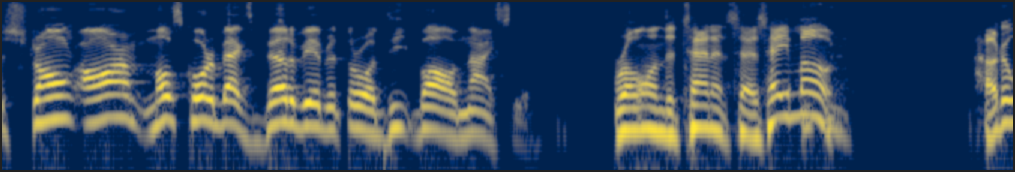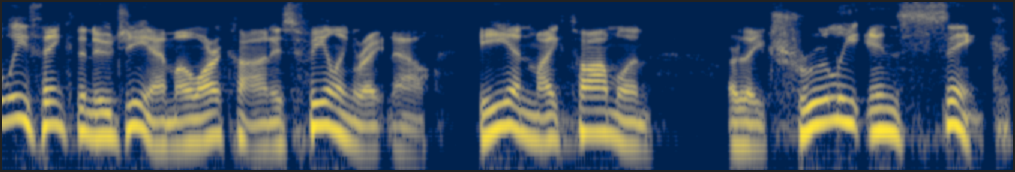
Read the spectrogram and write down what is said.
strong arm. Most quarterbacks better be able to throw a deep ball nicely. Roland the tenant says, Hey Moan, how do we think the new GM Omar Khan is feeling right now? He and Mike Tomlin are they truly in sync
